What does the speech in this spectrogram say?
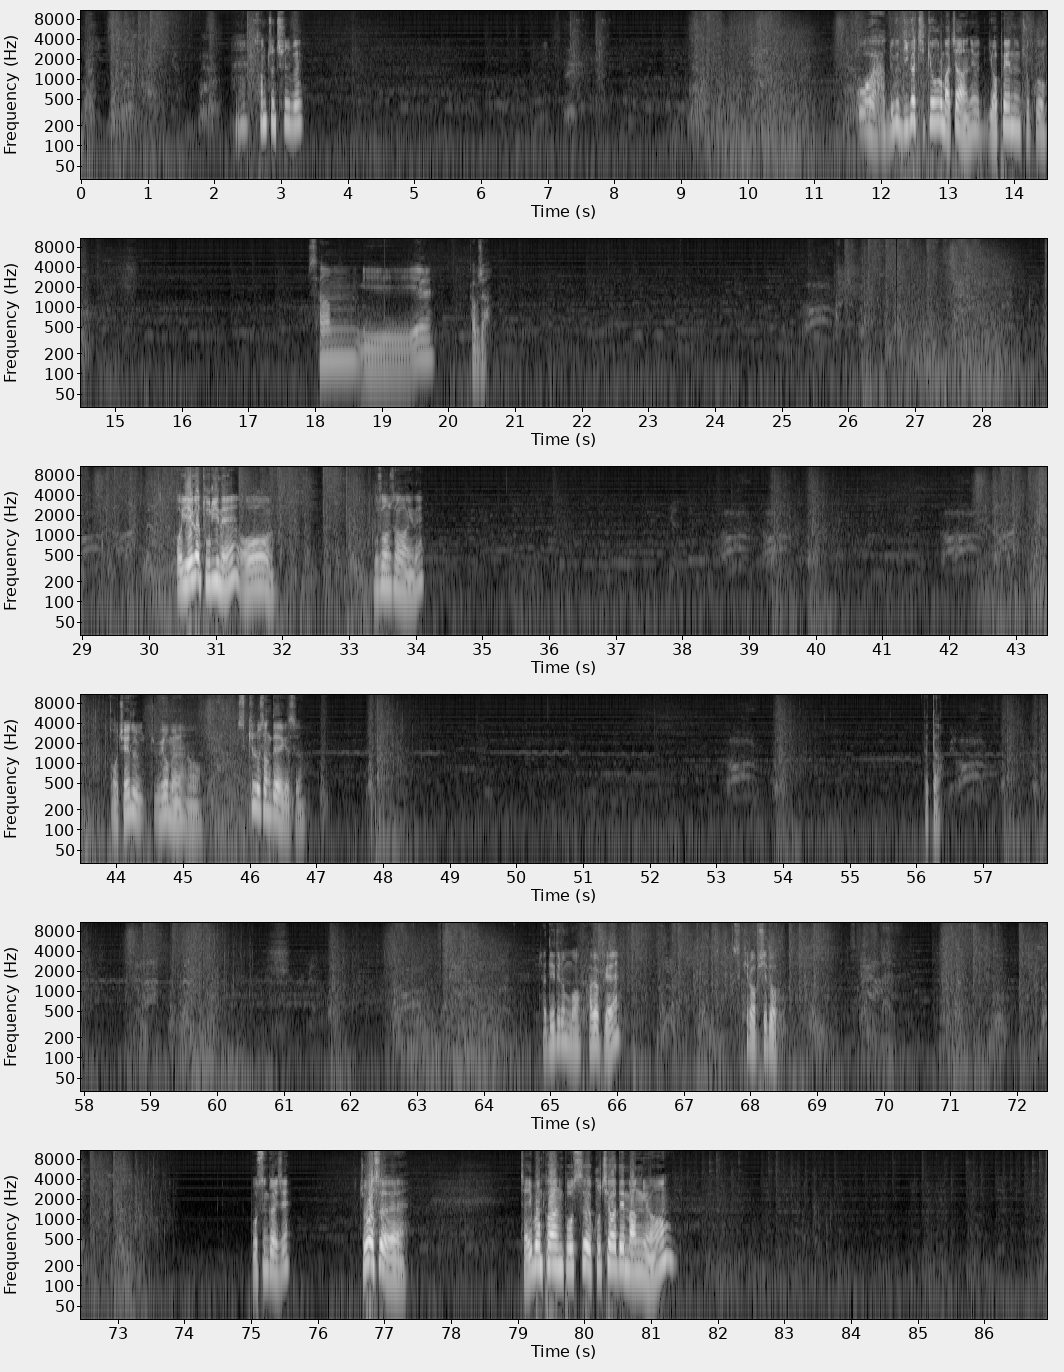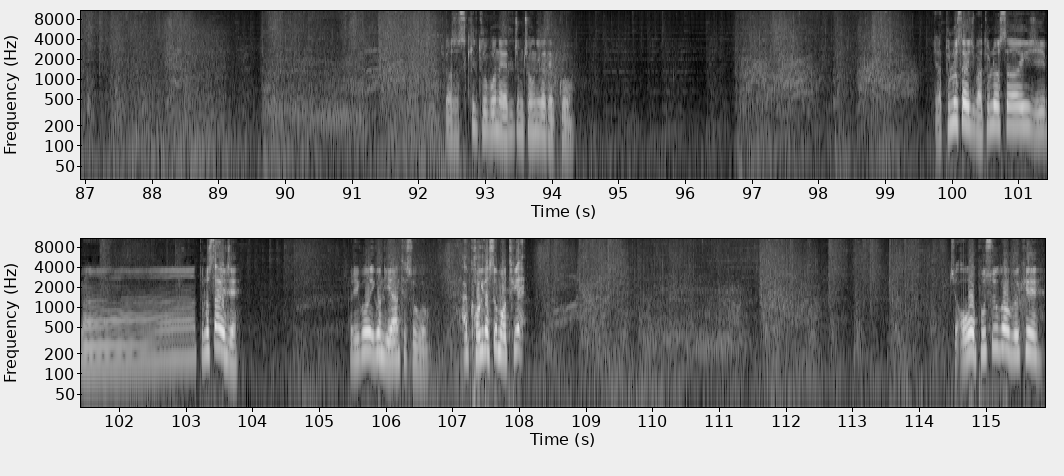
3,700? 우와, 누가 네가 직격으로 맞지 않냐? 옆에 있는 죽고. 3, 2, 1. 가보자. 어 얘가 둘이네? 어. 무서운 상황이네? 어 쟤들 좀 위험해. 어. 스킬로 상대해야겠어. 됐다 자, 니들은 뭐 가볍게 스킬 없이도 보스인가 이제? 좋았어. 예. 자, 이번 판 보스 구체화된 망령. 좋아서 스킬 두 번에 애들 좀 정리가 됐고 야 둘러싸이지 마 둘러싸이지 마. 둘러싸여 이제. 그리고 이건 얘한테 쏘고. 아 거기다 쏘면 어떻게 어 보스가 왜 이렇게.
